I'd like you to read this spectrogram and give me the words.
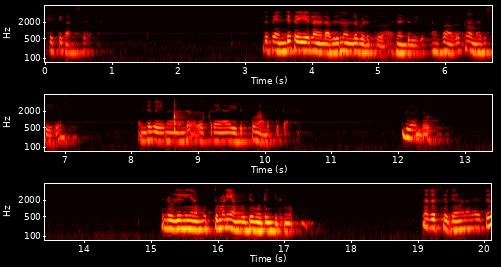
കെട്ടി കാണിച്ചു തരാം ഇതിപ്പോൾ എന്റെ കയ്യിലായതുകൊണ്ട് അവർ നല്ല വെളുത്തതാണ് രണ്ടുപേരും. അപ്പോൾ അവർക്ക് നന്നായിട്ട് ചേരും. എന്റെ കയ്യിലായതുകൊണ്ട് അത് അത്ര ആ എടുപ്പ് കാണത്തില്ല. ഇത് കണ്ടോ? ഇതിന്റെ ഉള്ളിൽ ഇങ്ങനെ മുത്തുമണി അങ്ങോട്ടും ഇങ്ങോട്ടും കിടന്നു നല്ല രസമില്ല കാണാനായിട്ട്?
